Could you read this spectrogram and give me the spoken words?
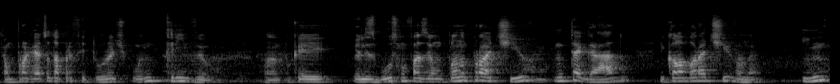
Que é um projeto da prefeitura tipo incrível, né? porque eles buscam fazer um plano proativo, integrado e colaborativo, né? E,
